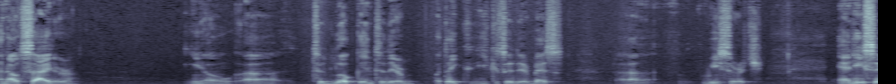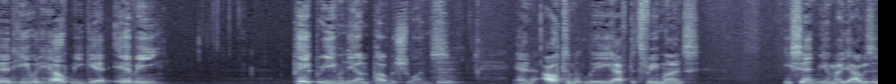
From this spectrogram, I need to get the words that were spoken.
an outsider, you know, uh, to look into their what they he considered their best uh, research. And he said he would help me get every paper, even the unpublished ones. And ultimately, after three months, he sent me. My, I was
